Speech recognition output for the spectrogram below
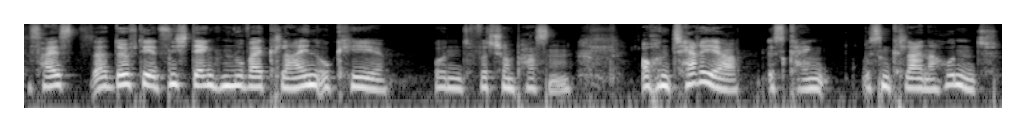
Das heißt, da dürft ihr jetzt nicht denken, nur weil klein, okay, und wird schon passen. Auch ein Terrier ist kein, ist ein kleiner Hund,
